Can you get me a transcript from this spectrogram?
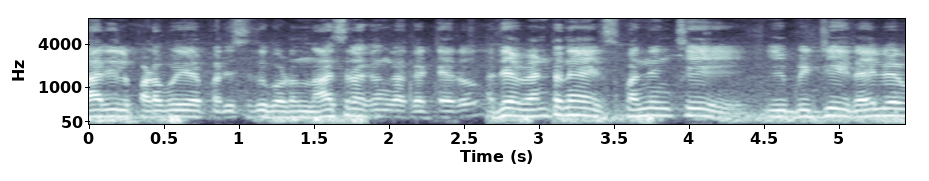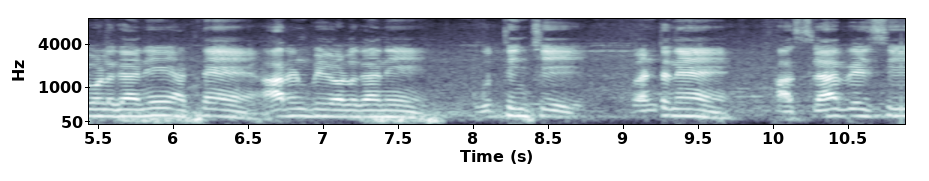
లారీలు పడబోయే పరిస్థితి కూడా నాసిరకంగా కట్టారు. అదే వెంటనే స్పందించి ఈ బ్రిడ్జి రైల్వే వాళ్ళు కానీ అట్నే ఆర్ఎన్బి వాళ్ళు కానీ గుర్తించి వెంటనే ఆ స్లాబ్ వేసి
